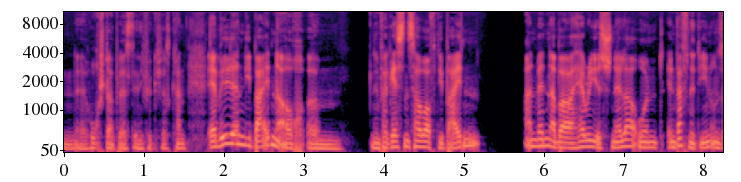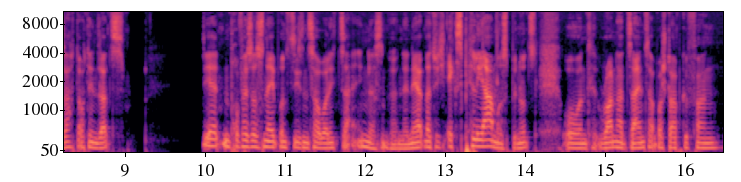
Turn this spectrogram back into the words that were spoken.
ein äh, Hochstapler ist, der nicht wirklich was kann. Er will dann die beiden auch, ähm, den Vergessenszauber auf die beiden anwenden, aber Harry ist schneller und entwaffnet ihn und sagt auch den Satz, sie hätten Professor Snape uns diesen Zauber nicht zeigen lassen können. Denn er hat natürlich Expelliarmus benutzt und Ron hat seinen Zauberstab gefangen.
